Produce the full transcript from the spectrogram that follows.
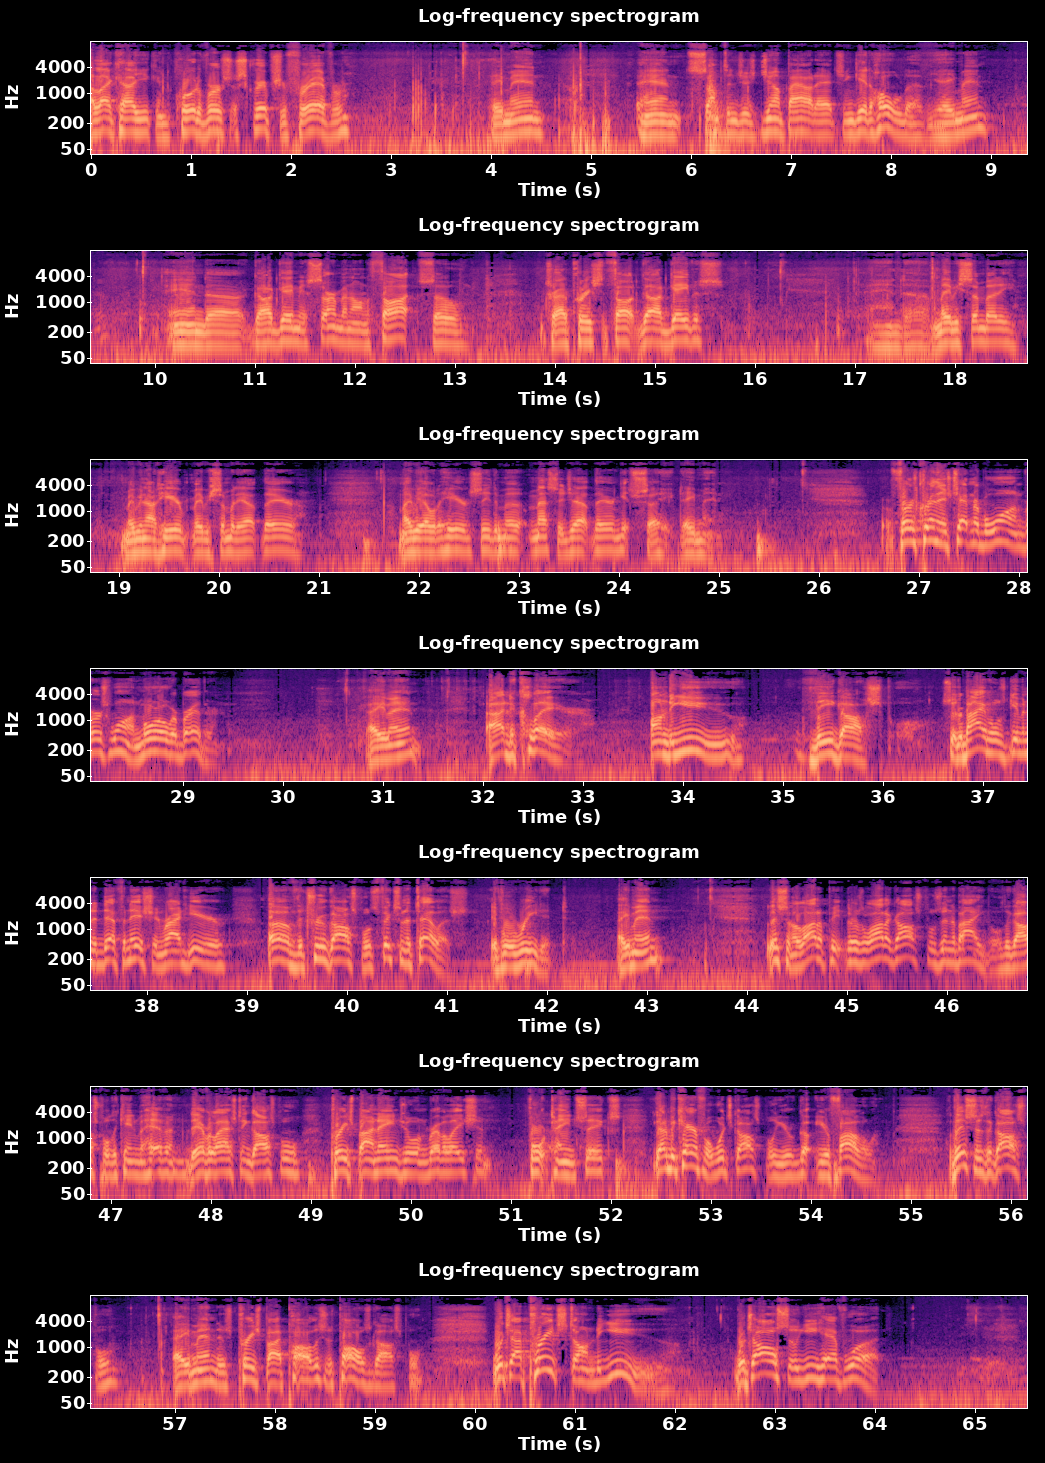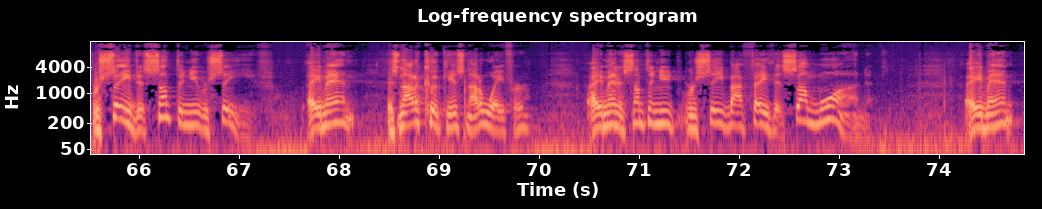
I like how you can quote a verse of scripture forever. Amen. And something just jump out at you and get a hold of you. Amen. And uh, God gave me a sermon on a thought, so I try to preach the thought God gave us. And uh, maybe somebody, maybe not here, maybe somebody out there may be able to hear and see the message out there and get saved. Amen. 1 Corinthians chapter number 1, verse 1. Moreover, brethren, Amen. I declare unto you the gospel. So the Bible's giving a definition right here of the true gospel. It's fixing to tell us if we'll read it. Amen. Listen, a lot of people, there's a lot of gospels in the Bible. The gospel of the kingdom of heaven, the everlasting gospel preached by an angel in Revelation 14, 6. You got to be careful which gospel you're, you're following. This is the gospel Amen. Was preached by Paul. This is Paul's gospel. Which I preached unto you, which also ye have what? Received. It's something you receive. Amen. It's not a cookie, it's not a wafer. Amen. It's something you receive by faith. It's someone. Amen.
